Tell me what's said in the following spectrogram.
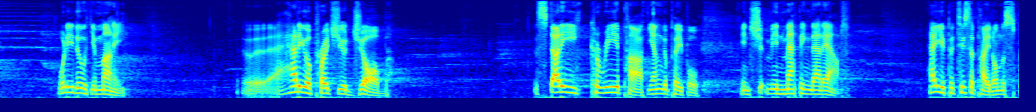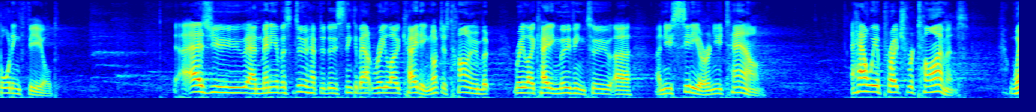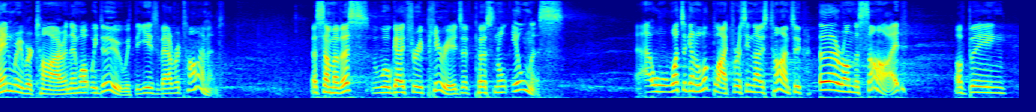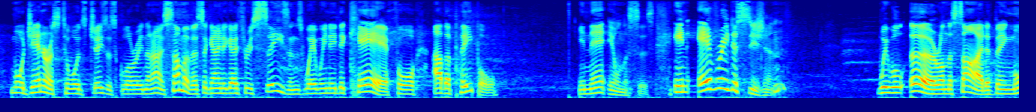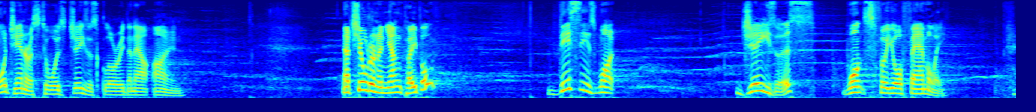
What do you do with your money? Uh, how do you approach your job? Study career path, younger people, in, in mapping that out. How you participate on the sporting field. As you and many of us do have to do this, think about relocating, not just home, but relocating, moving to a, a new city or a new town. How we approach retirement, when we retire, and then what we do with the years of our retirement. Some of us will go through periods of personal illness. Uh, what's it going to look like for us in those times to err on the side of being more generous towards Jesus' glory than ours? Some of us are going to go through seasons where we need to care for other people in their illnesses. In every decision, we will err on the side of being more generous towards Jesus' glory than our own. Now, children and young people, this is what Jesus wants for your family.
